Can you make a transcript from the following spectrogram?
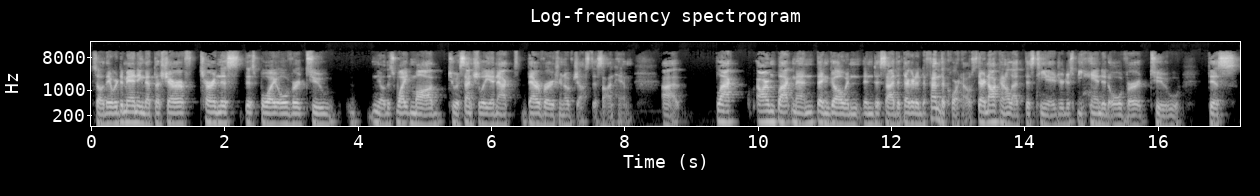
So they were demanding that the sheriff turn this this boy over to you know this white mob to essentially enact their version of justice on him. Uh, black armed black men then go and, and decide that they're going to defend the courthouse. They're not going to let this teenager just be handed over to this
